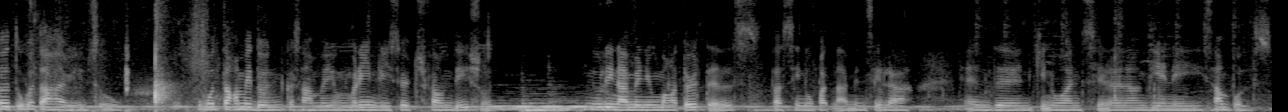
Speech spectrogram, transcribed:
Sa Tubataha rin, so pumunta kami doon kasama yung Marine Research Foundation. Hinuli namin yung mga turtles, tapos sinukat namin sila. And then, kinuhan sila ng DNA samples.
